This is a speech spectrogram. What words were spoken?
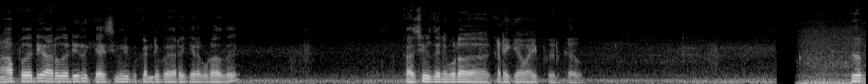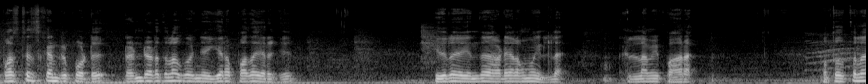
நாற்பது அடி அறுபது அடின்னு கேசி மீப்பு கண்டிப்பாக இறக்கிடக்கூடாது கசிவு தண்ணி கூட கிடைக்க வாய்ப்பு இருக்காது. இது ஃபஸ்ட்டு ஸ்கேன் ரிப்போர்ட்டு ரெண்டு இடத்துல கொஞ்சம் ஈரப்பதம் இருக்குது இதில் எந்த அடையாளமும் இல்லை. எல்லாமே பாறை. மொத்தத்தில்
